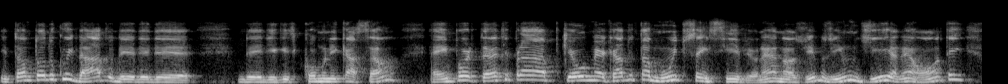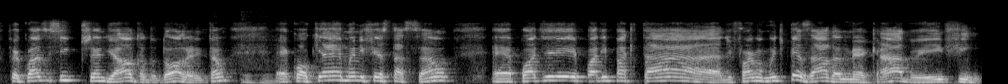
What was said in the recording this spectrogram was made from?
Então todo cuidado de, de, de de, de, comunicação é importante para porque o mercado está muito sensível, né? Nós vimos em um dia, né? Ontem foi quase 5% de alta do dólar. Então, uhum. é, qualquer manifestação é, pode, pode impactar de forma muito pesada no mercado, e enfim,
